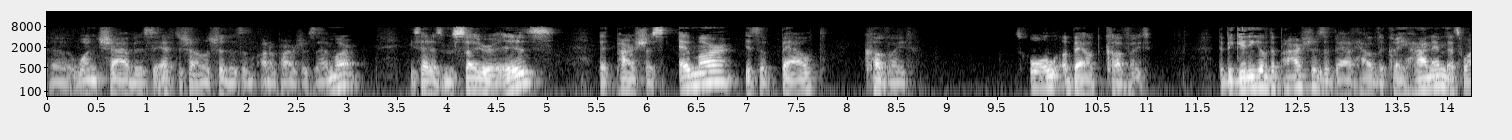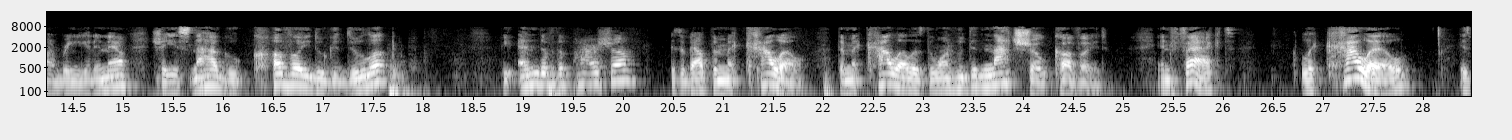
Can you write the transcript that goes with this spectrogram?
uh, one Shabbos after Shidduchos on a Parshas Emor. He said his Messiah is that Parshas Emor is about kavod. It's all about kavod. The beginning of the parsha is about how the Kaihanim, that's why I'm bringing it in now, Sheyisnahagu kavoidu gedula. The end of the parsha is about the Mekalel. The Mekalel is the one who did not show kavod. In fact, Lekalel is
